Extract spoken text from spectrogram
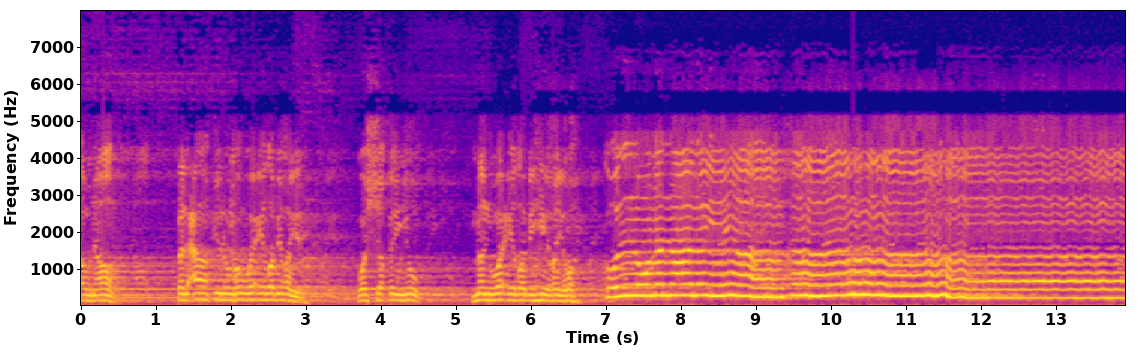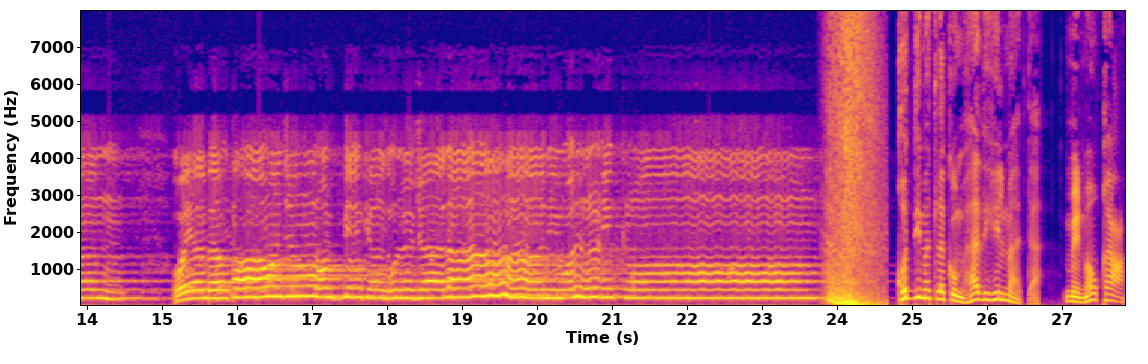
أو نار. فالعاقل من وعظ بغيره والشقي من وعظ به غيره. كل من عليها فان ويبقى وجه ربك ذو الجلال والإكرام. قدمت لكم هذه المادة من موقع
